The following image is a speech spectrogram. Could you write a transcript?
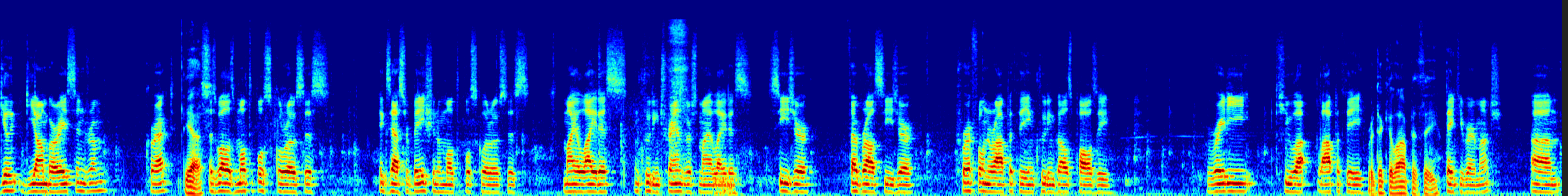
Guil- Guillain-Barré syndrome, correct? Yes. As well as multiple sclerosis, exacerbation of multiple sclerosis, myelitis, including transverse myelitis, seizure, febrile seizure, peripheral neuropathy, including Bell's palsy, radiculopathy, Radiculopathy. Thank you very much. Um,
